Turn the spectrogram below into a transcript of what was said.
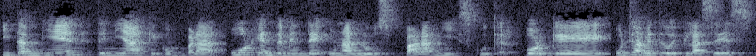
Y también tenía que comprar urgentemente una luz para mi scooter porque últimamente doy clases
